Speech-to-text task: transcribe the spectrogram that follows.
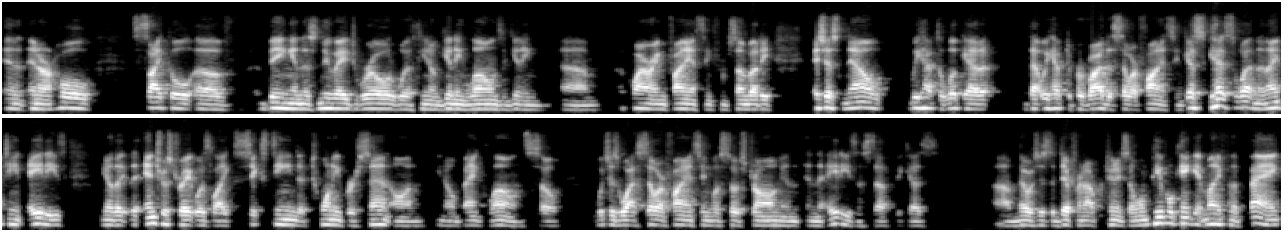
in, in our whole cycle of being in this new age world with you know getting loans and getting um, acquiring financing from somebody. It's just now we have to look at it that we have to provide the seller financing. Guess guess what? In the 1980s, you know the, the interest rate was like 16 to 20 percent on you know bank loans so which is why seller financing was so strong in, in the 80s and stuff because um, there was just a different opportunity so when people can't get money from the bank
